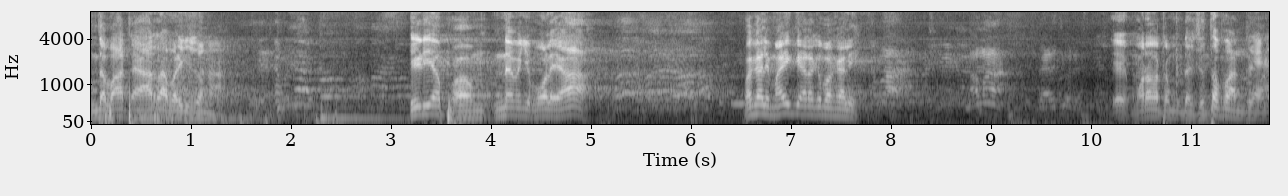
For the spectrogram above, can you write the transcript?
இந்த பாட்டை யாரா படிக்க சொன்னா? இடியாப்பம். இன்னவங்க போலையா? பங்காளி மைக்கு இறக்கு பங்காளி. ஏய் முறகட்ட முட்டை சித்தப்பான்றேன்.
